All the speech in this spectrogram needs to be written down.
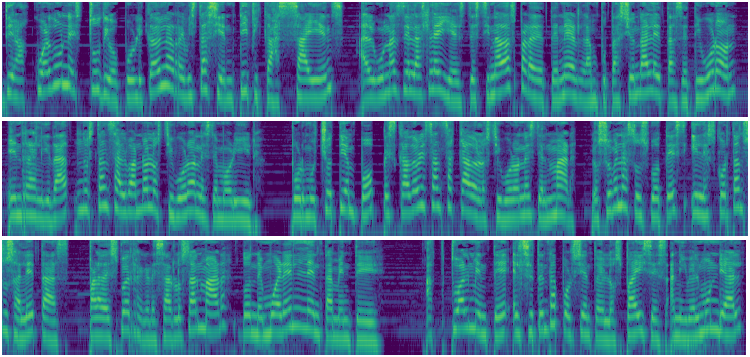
De acuerdo a un estudio publicado en la revista científica Science, algunas de las leyes destinadas para detener la amputación de aletas de tiburón en realidad no están salvando a los tiburones de morir. Por mucho tiempo, pescadores han sacado a los tiburones del mar, los suben a sus botes y les cortan sus aletas, para después regresarlos al mar, donde mueren lentamente. Actualmente, el 70% de los países a nivel mundial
